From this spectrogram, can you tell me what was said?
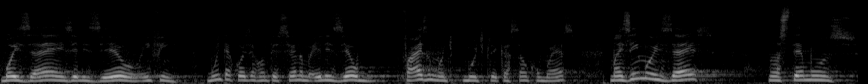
Moisés, Eliseu, enfim, muita coisa acontecendo. Eliseu faz uma multiplicação como essa, mas em Moisés nós temos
